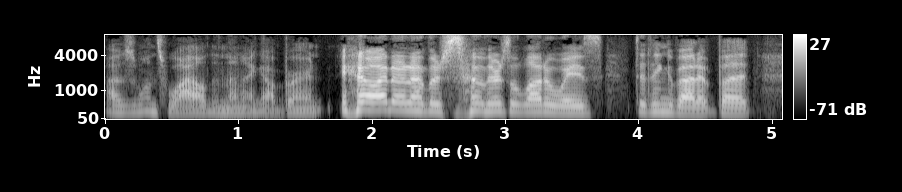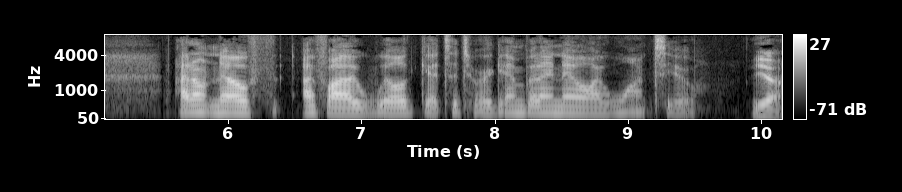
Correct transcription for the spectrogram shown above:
I was once wild and then I got burnt. You know, I don't know. There's there's a lot of ways to think about it, but I don't know if if I will get to tour again, but I know I want to. Yeah,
